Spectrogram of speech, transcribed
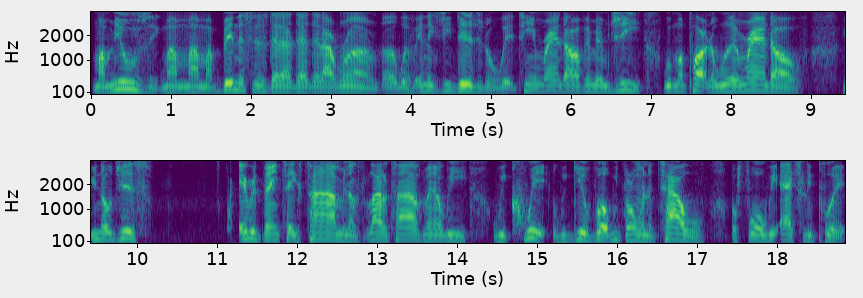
my music, my, my, my businesses that I that, that I run uh, with NXG Digital, with Team Randolph MMG, with my partner William Randolph. You know, just everything takes time, and a lot of times, man, we we quit, we give up, we throw in the towel before we actually put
